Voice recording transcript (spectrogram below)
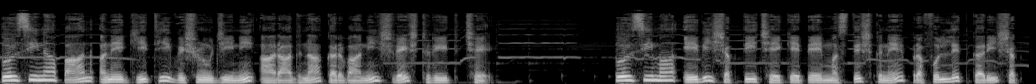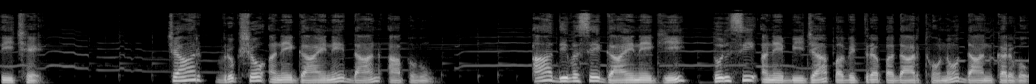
તુલસીના પાન અને ઘીથી વિષ્ણુજીની આરાધના કરવાની શ્રેષ્ઠ રીત છે. તુલસીમાં એવી શક્તિ છે કે તે મસ્તિષ્કને પ્રફુલ્લિત કરી શકતી છે. ચાર વૃક્ષો અને ગાયને દાન આપવું. આ દિવસે ગાયને ઘી, તુલસી અને બીજા પવિત્ર પદાર્થોનો દાન કરવો.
